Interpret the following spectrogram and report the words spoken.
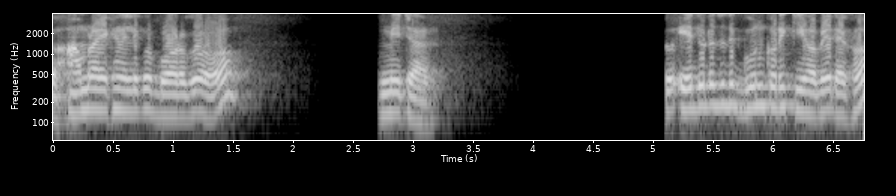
তো আমরা এখানে লিখব বর্গ মিটার। তো এই দুটো যদি গুণ করি কি হবে দেখো?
